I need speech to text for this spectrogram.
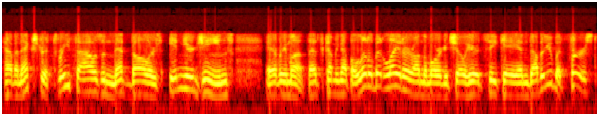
have an extra three thousand net dollars in your jeans every month. That's coming up a little bit later on the Mortgage Show here at CKNW. But first,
